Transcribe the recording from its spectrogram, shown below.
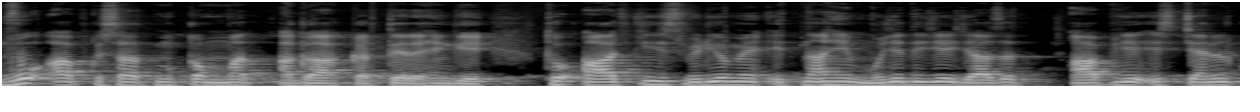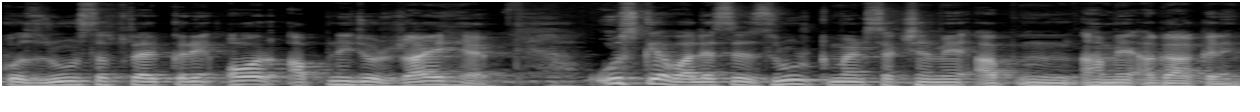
वो आपके साथ मुकम्मल आगाह करते रहेंगे। तो आज की इस वीडियो में इतना ही। मुझे दीजिए इजाज़त। आप ये इस चैनल को ज़रूर सब्सक्राइब करें और अपनी जो राय है, उसके हवाले से ज़रूर कमेंट सेक्शन में आप, हमें आगाह करें।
